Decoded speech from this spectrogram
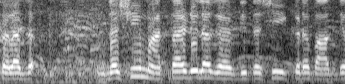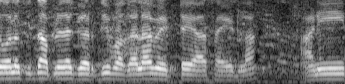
चला ज- जशी म्हातारडीला गर्दी तशी इकडं बागदेवाला सुद्धा आपल्याला गर्दी बघायला भेटते या साईडला. आणि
